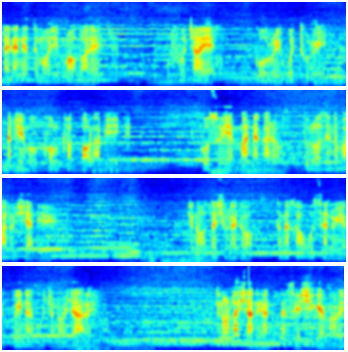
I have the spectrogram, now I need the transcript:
တိုက်တိုင်းနဲ့တင်မောကြီးမှောက်သွားတယ်ဦးဖိုးချရဲ့ ကိုရိဝတ္ထုတွေအပြင်ကိုခုံထွက်ပေါက်လာပြီးကိုဆွေးရဲ့မာနက်ကတော့သူတော်စင်တစ်ပါးလိုရက်နေတယ်ကျွန်တော်အသက်ရှူလိုက်တော့တနခါဝတ်ဆန်တွေရဲ့သွေးနှံကိုကျွန်တော်ရတယ်ကျွန်တော်လိုက်ရှာနေတာ20ရှိခဲ့ပါပြီ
